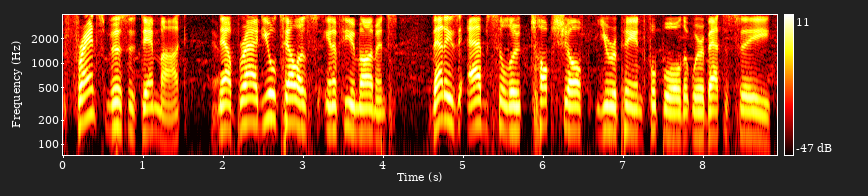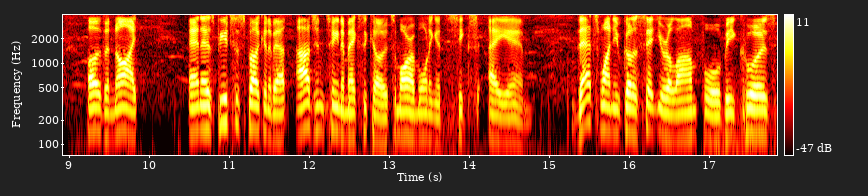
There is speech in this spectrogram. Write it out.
France versus Denmark. Yeah. Now, Brad, you'll tell us in a few moments that is absolute top shelf European football that we're about to see overnight. And as Butts has spoken about, Argentina Mexico tomorrow morning at 6 a.m. That's one you've got to set your alarm for because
